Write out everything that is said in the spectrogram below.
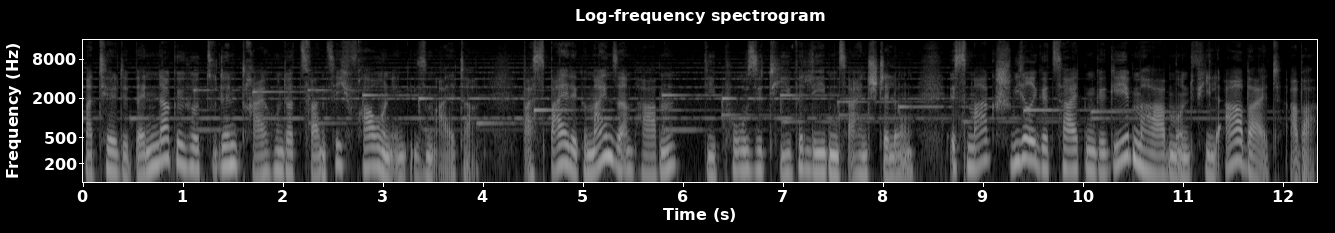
Mathilde Bender gehört zu den 320 Frauen in diesem Alter. Was beide gemeinsam haben, die positive Lebenseinstellung. Es mag schwierige Zeiten gegeben haben und viel Arbeit, aber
